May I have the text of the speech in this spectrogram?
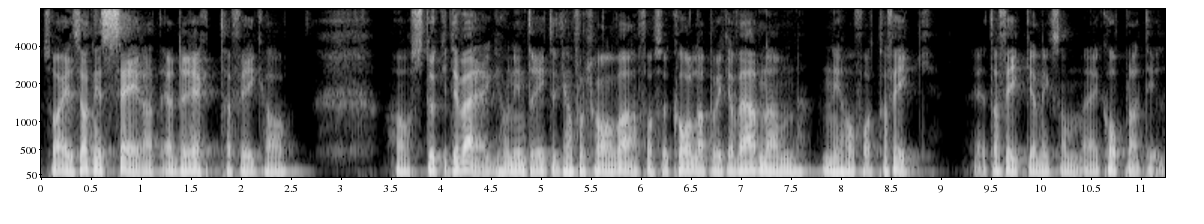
Så är det så att ni ser att er direkttrafik har, har stuckit iväg och ni inte riktigt kan förklara varför så kolla på vilka värdnamn ni har fått trafik, eh, trafiken liksom är kopplad till.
